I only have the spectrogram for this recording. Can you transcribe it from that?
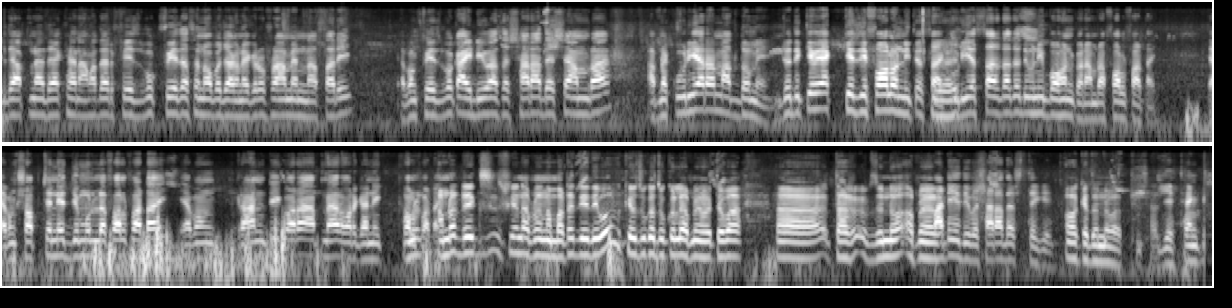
এটা আপনার দেখেন আমাদের ফেসবুক পেজ আছে Nabajagaran agro farm and nursery এবং ফেসবুক আইডিও আছে। সারা দেশে আমরা আপনার কুরিয়ারের মাধ্যমে যদি কেউ এক কেজি ফলও নিতে চায় কুরিয়ার চার্জটা যদি উনি বহন করে আমরা ফল ফাটাই এবং সবচেয়ে ন্যায্য মূল্যে ফল ফাটাই এবং গ্রান্টি করা আপনার অর্গানিক ফল পাঠাই। আমরা ডিসক্রিপশনে আপনার নাম্বারটা দিয়ে দেবো। কেউ যোগাযোগ করলে আপনি হয়তো বা তার জন্য আপনার পাঠিয়ে দিব সারা দেশ থেকে। ওকে ধন্যবাদ। জি থ্যাংক ইউ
